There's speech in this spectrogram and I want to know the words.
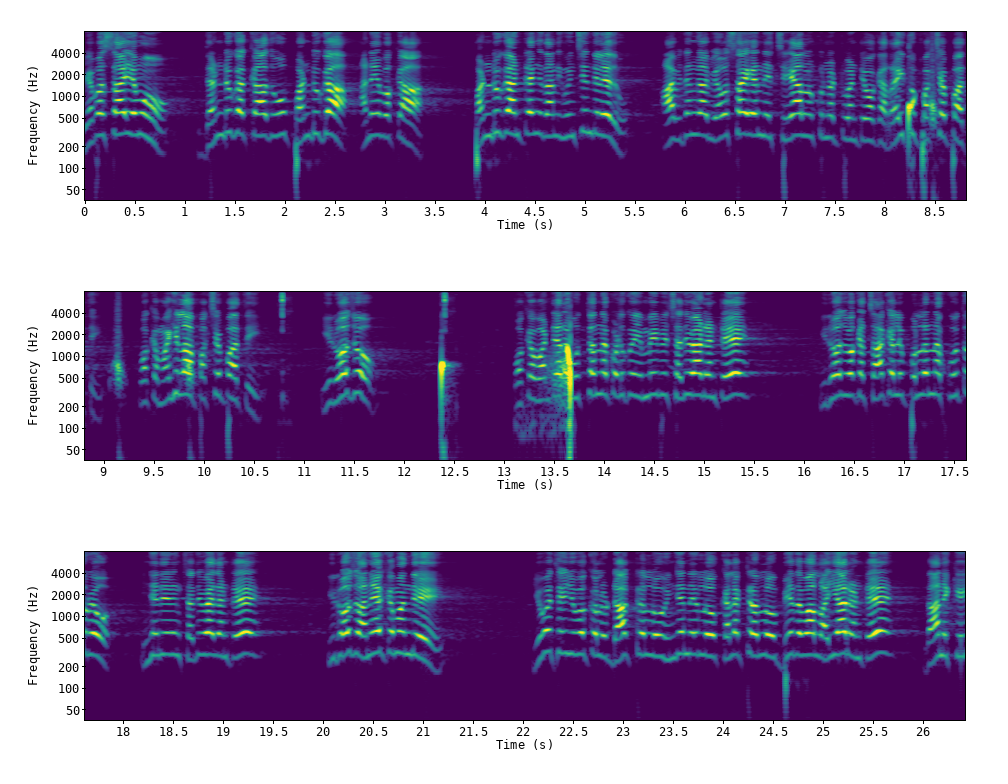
వ్యవసాయము దండుగ కాదు పండుగ అనే ఒక పండుగ అంటే దానికి మించింది లేదు. ఆ విధంగా వ్యవసాయాన్ని చేయాలనుకున్నటువంటి ఒక రైతు పక్షపాతి ఒక మహిళా పక్షపాతి. ఈరోజు ఒక వడ్డెర ఉత్తన్న కొడుకు ఎంబీబీ చదివాడంటే ఈరోజు ఒక చాకలి పుల్లన్న కూతురు ఇంజనీరింగ్ చదివేదంటే ఈరోజు అనేక మంది యువత యువకులు డాక్టర్లు ఇంజనీర్లు కలెక్టర్లు బీదవాళ్ళు అయ్యారంటే దానికి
